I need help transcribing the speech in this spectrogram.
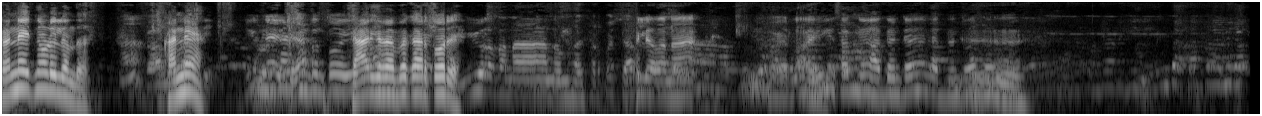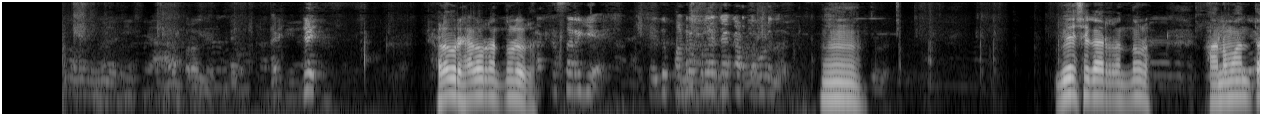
ಕನ್ನೆ ಐತಿ ನೋಡಿ ಇಲ್ಲೊಂದು. ಕನ್ನೆ ಯಾರಿಗಿರ ಬೇಕಾದ್ರೆ ತೋರಿ? ಹೇಳವ್ರಿ ಹೇಳವ್ರಿ ಅಂತ ನೋಡಿವ್ರಿ ಹ್ಮ್. ವೇಷಗಾರರು ಅಂತ ನೋಡು. ಹನುಮಂತ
